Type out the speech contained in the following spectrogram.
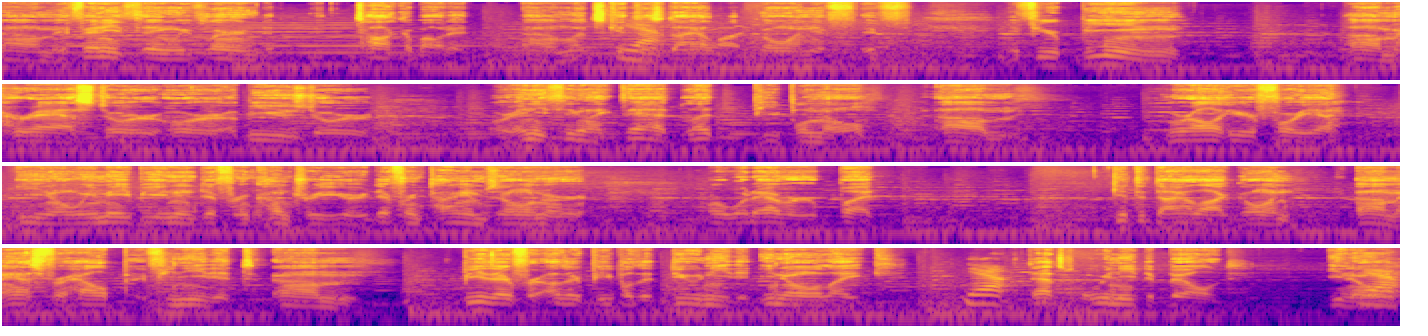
Um, if anything, we've learned talk about it. Um, let's get Yeah. this dialogue going. If if if you're being um, harassed or, or abused or or anything like that, let people know. Um, we're all here for you. You know, we may be in a different country or a different time zone or or whatever, but get the dialogue going. Um, ask for help if you need it. Um, be there for other people that do need it. You know, like Yeah. that's what we need to build. You know, Yeah.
